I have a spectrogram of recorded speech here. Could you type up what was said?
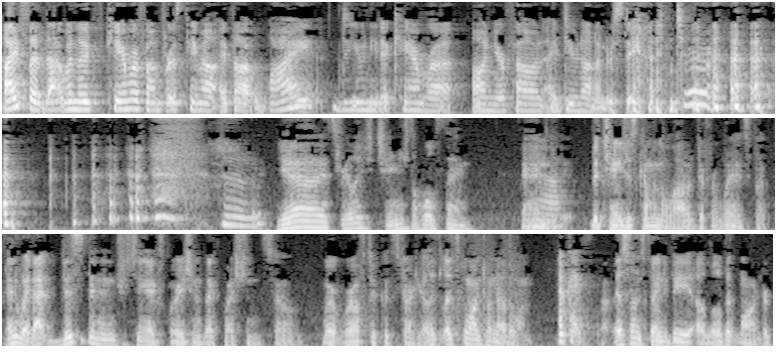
I said that when the camera phone first came out. I thought, why do you need a camera on your phone? I do not understand. Yeah, it's really changed the whole thing. And Yeah. the changes come in a lot of different ways. But anyway, that this has been an interesting exploration of that question. So we're, we're off to a good start here. Let, let's go on to another one. okay. This one's going to be a little bit longer.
